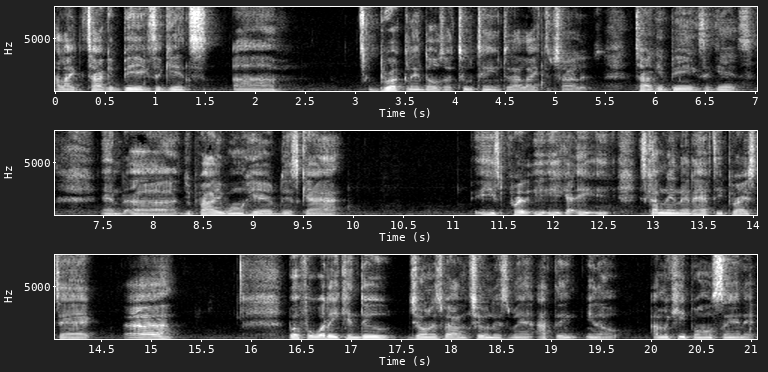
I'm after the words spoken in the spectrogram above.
I like to target bigs against uh, Brooklyn. Those are two teams that I like to Charlotte target bigs against. And uh, you probably won't hear this guy. He's pretty. He, got. He, he's coming in at a hefty price tag. Uh, but for what he can do, Jonas Valanciunas, man, I think you know I'm gonna keep on saying it.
